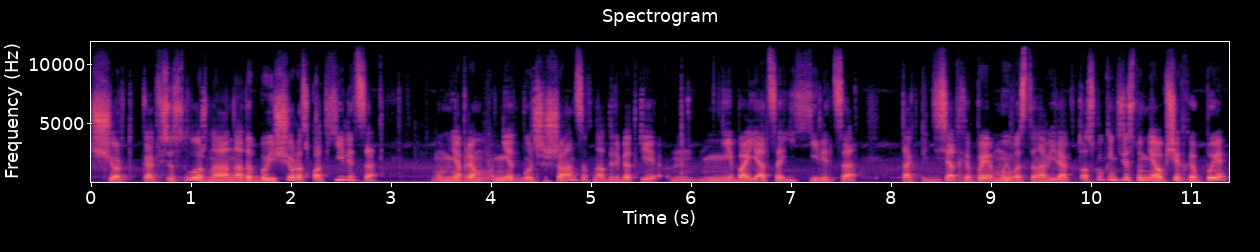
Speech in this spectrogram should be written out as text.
Черт, как все сложно, а? Надо бы еще раз подхилиться. У меня прям нет больше шансов. Надо, ребятки, не бояться и хилиться. Так, 50 хп мы восстановили. А сколько, интересно, у меня вообще хп?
